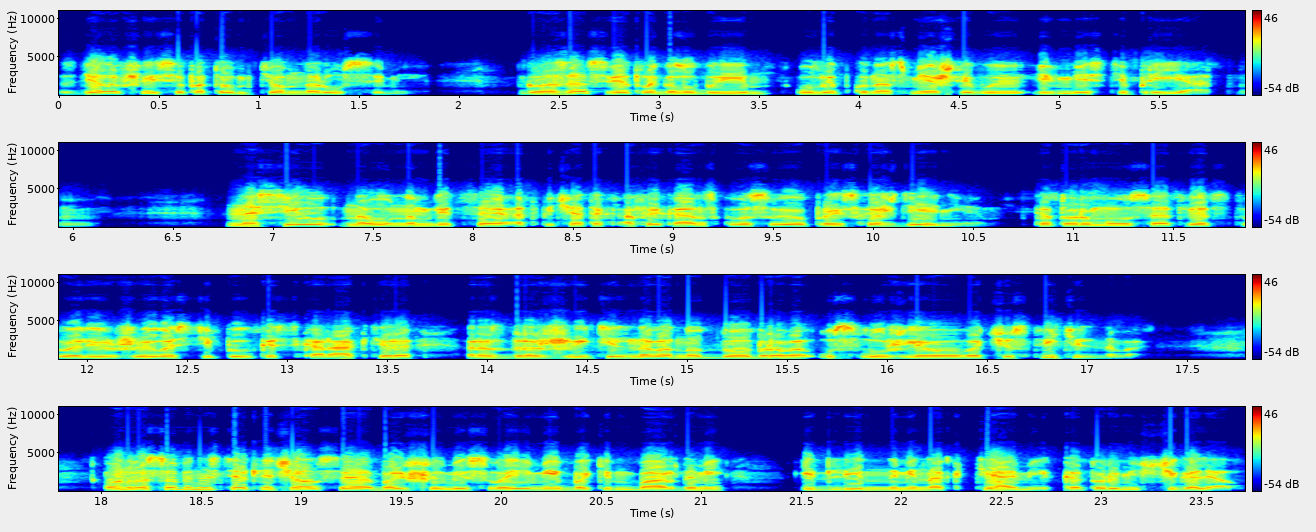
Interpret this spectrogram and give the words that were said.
сделавшиеся потом темно-русыми, глаза светло-голубые, улыбку насмешливую и вместе приятную. Носил на умном лице отпечаток африканского своего происхождения, которому соответствовали живость и пылкость характера, раздражительного, но доброго, услужливого, чувствительного. Он в особенности отличался большими своими бакенбардами, и длинными ногтями, которыми щеголял.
